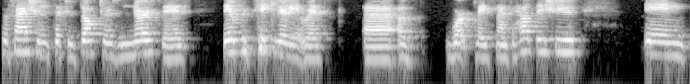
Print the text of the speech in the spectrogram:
professions, such as doctors and nurses, they're particularly at risk uh, of workplace mental health issues in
